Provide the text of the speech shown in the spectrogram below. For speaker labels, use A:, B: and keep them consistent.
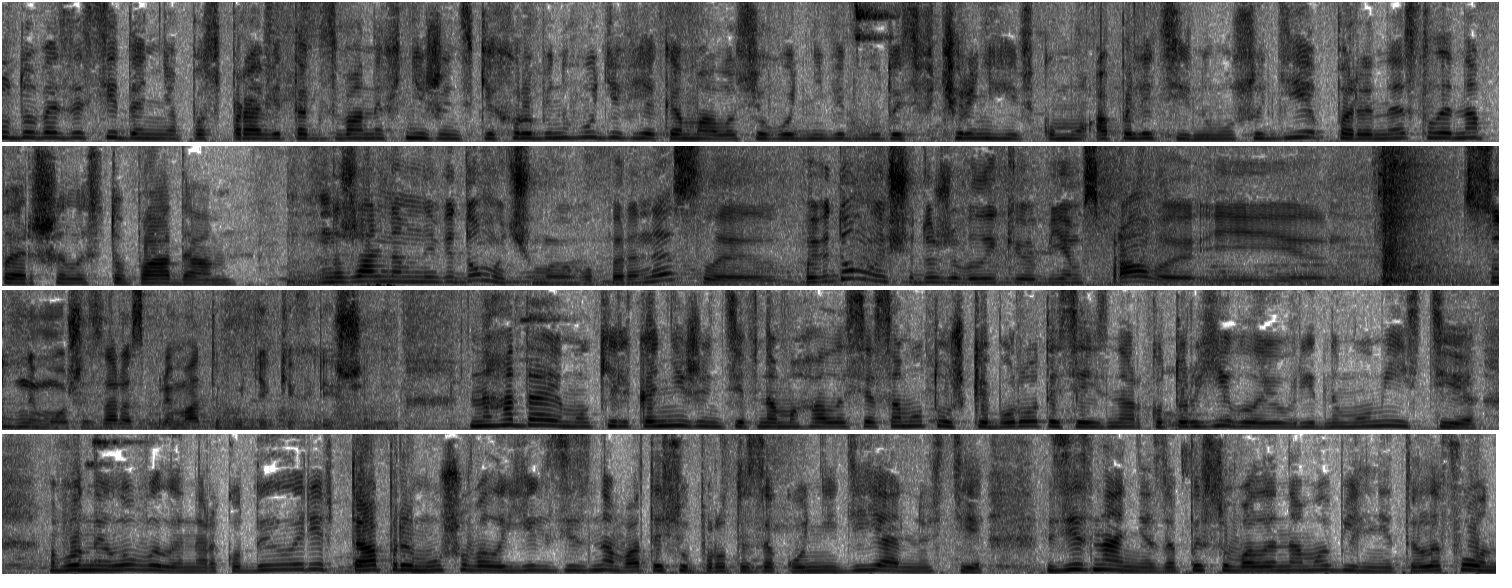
A: Судове засідання по справі так званих ніжинських робінгудів, яке мало сьогодні відбутись в Чернігівському апеляційному суді, перенесли на 1 листопада.
B: На жаль, нам невідомо, чому його перенесли. Повідомили, що дуже великий об'єм справи, і суд не може зараз приймати будь-яких рішень.
A: Нагадаємо, кілька ніжинців намагалися самотужки боротися із наркоторгівлею в рідному місті. Вони ловили наркодилерів та примушували їх зізнаватись у протизаконній діяльності. Зізнання записували на мобільні телефони.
